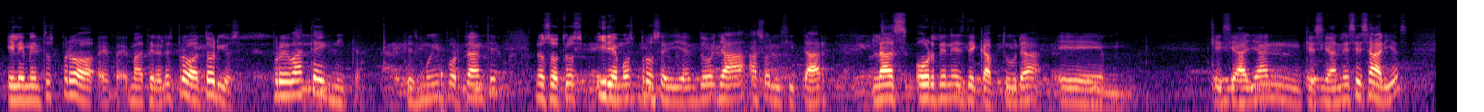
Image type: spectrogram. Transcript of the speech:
elementos eh, materiales probatorios, prueba técnica, que es muy importante, nosotros iremos procediendo ya a solicitar las órdenes de captura eh, que, se hayan, que sean necesarias.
